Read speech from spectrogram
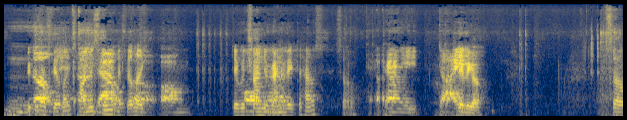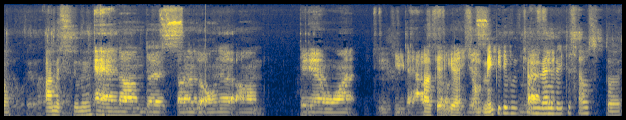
Because I feel like, turns honestly, I feel like- uh, um They were trying to renovate the house. So apparently died. there we go. So hope they left I'm assuming And um, the son of the owner, um, they didn't want to keep the house. so Okay, yeah. So maybe they were trying to left it. renovate this house, but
